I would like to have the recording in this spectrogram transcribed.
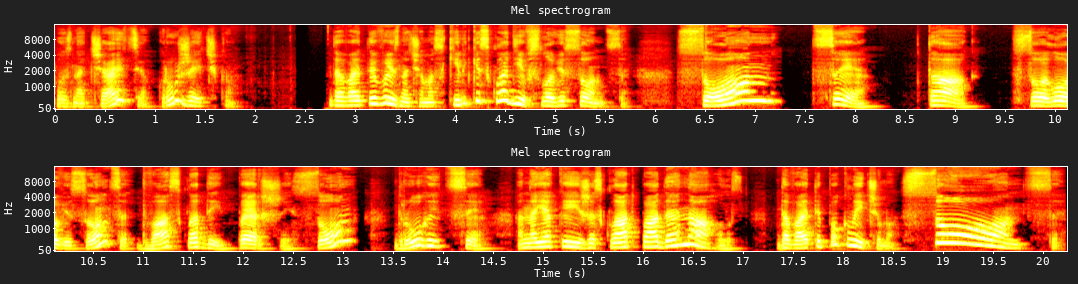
позначається кружечком. Давайте визначимо, скільки складів в слові сонце. Сонце. Так, в слові сонце два склади. Перший сон, другий це. А на який же склад падає наголос? Давайте покличемо сонце.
